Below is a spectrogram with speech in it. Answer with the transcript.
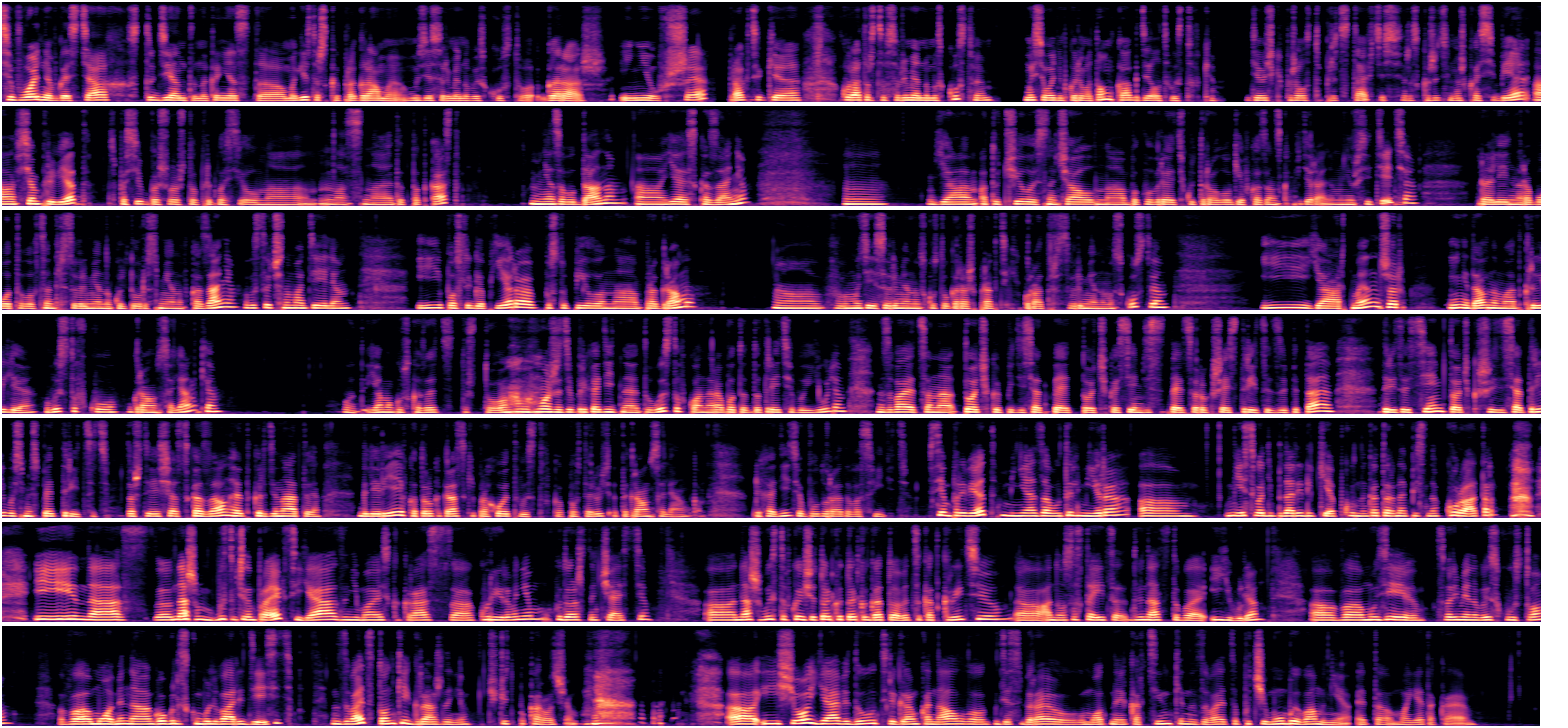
Сегодня в гостях студенты, наконец-то, магистрской программы Музея современного искусства «Гараж» и НИУФШЕ практики кураторства в современном искусстве. Мы сегодня поговорим о том, как делать выставки. Девочки, пожалуйста, представьтесь, расскажите немножко о себе. А, всем привет! Спасибо большое, что пригласил на нас на этот подкаст. Меня зовут Дана, а, я из Казани. Я отучилась сначала на бакалавриате культурологии в Казанском федеральном университете, Параллельно работала в Центре современной культуры «Смена» в Казани в выставочном отделе. И после Гапьера поступила на программу а, в Музей современного искусства «Гараж практики куратор в современном искусстве». И я арт-менеджер. И недавно мы открыли выставку в Граунд-Солянке — вот, я могу сказать, то, что вы можете приходить на эту выставку. Она работает до 3 июля. Называется она .55.754630, запятая 37.638530. То, что я сейчас сказала, это координаты галереи, в которой как раз-таки проходит выставка. Повторюсь, это Граунд Солянка. Приходите, буду рада вас видеть. Всем привет, меня зовут Эльмира. Мне сегодня подарили кепку, на которой написано «Куратор». И на в нашем выставочном проекте я занимаюсь как раз а, курированием художественной части. А, наша выставка еще только-только готовится к открытию. А, оно состоится 12 июля в Музее современного искусства в МОМе на Гогольском бульваре 10. Называется «Тонкие граждане». Чуть-чуть покороче. А, и еще я веду телеграм-канал, где собираю модные картинки. Называется «Почему бы вам не?». Это моя такая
